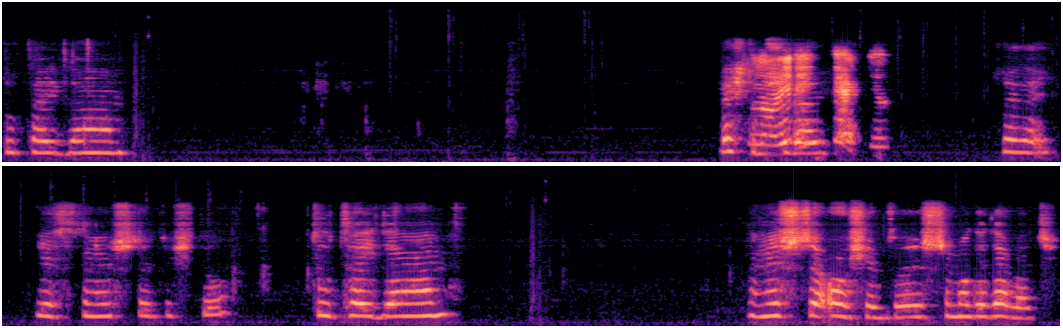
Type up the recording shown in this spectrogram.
Tutaj dam... Weź tu No i przydaj. pięknie. Czekaj. Jestem jeszcze gdzieś tu. Tutaj dam... Mam jeszcze 8, to jeszcze mogę dawać.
